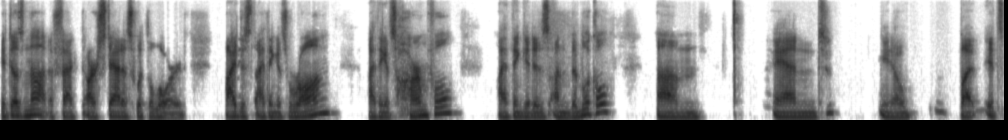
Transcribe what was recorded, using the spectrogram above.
it does not affect our status with the Lord. I just I think it's wrong. I think it's harmful. I think it is unbiblical. Um, and you know, but it's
